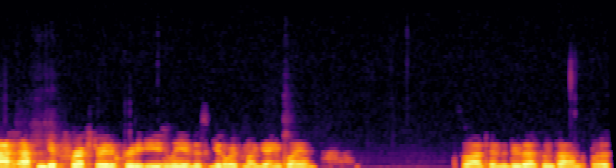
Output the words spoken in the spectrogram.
I, I can get frustrated pretty easily and just get away from my game plan. So I tend to do that sometimes, but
